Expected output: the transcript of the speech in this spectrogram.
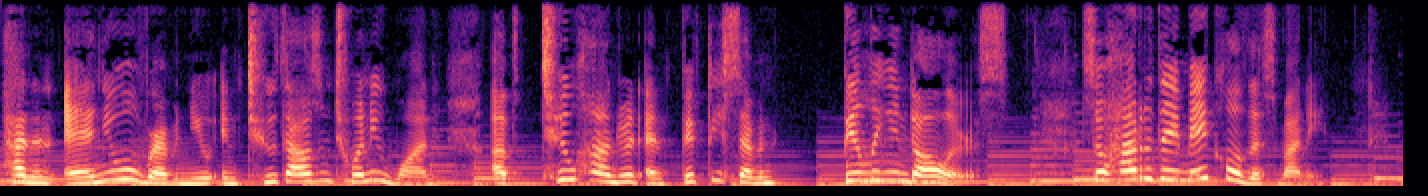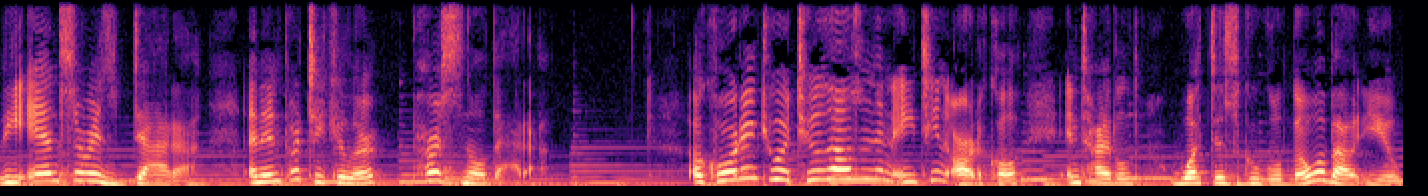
had an annual revenue in 2021 of $257 billion. So, how do they make all this money? The answer is data, and in particular, personal data. According to a 2018 article entitled What Does Google Know About You?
